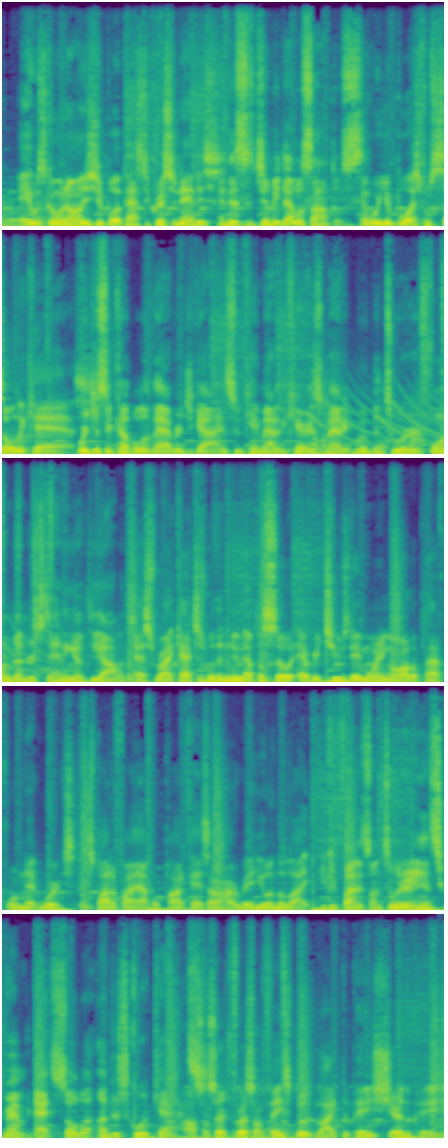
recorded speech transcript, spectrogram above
Hey, what's going on? It's your boy Pastor Chris Hernandez, And this is Jimmy De Los Santos. and we're your boys from Solacast. We're just a couple of average guys who came out of the charismatic movement to a reformed understanding of theology. That's right. Catch us with a new episode every Tuesday morning on all the platform networks Spotify, Apple Podcasts, iHeartRadio, and the like. You can find us on Twitter and Instagram at Sola underscore cast. Also, search for us on Facebook, like the page, share the page.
